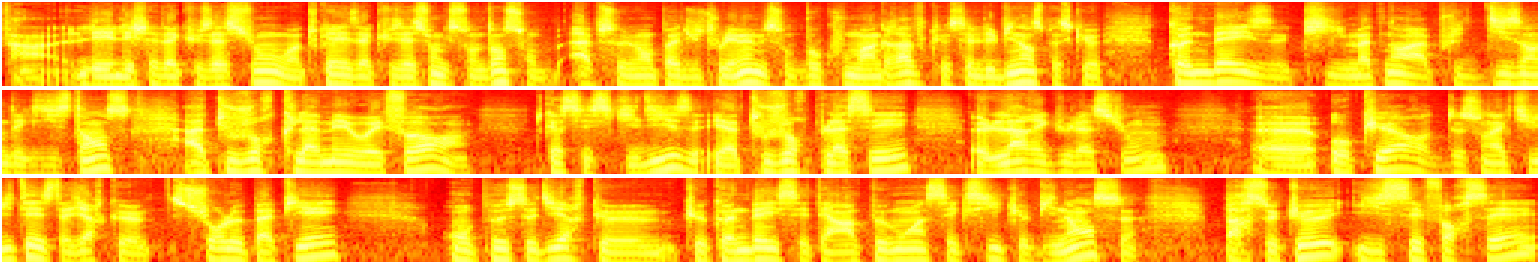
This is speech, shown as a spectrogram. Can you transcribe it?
enfin, les, les chefs d'accusation, ou en tout cas les accusations qui sont dedans, sont absolument pas du tout les mêmes, ils sont beaucoup moins graves que celles de Binance, parce que Coinbase, qui maintenant a plus de 10 ans d'existence, a toujours clamé au effort, en tout cas c'est ce qu'ils disent, et a toujours placé euh, la régulation euh, au cœur de son activité. C'est-à-dire que sur le papier, on peut se dire que, que Coinbase était un peu moins sexy que Binance parce que il s'efforçait,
